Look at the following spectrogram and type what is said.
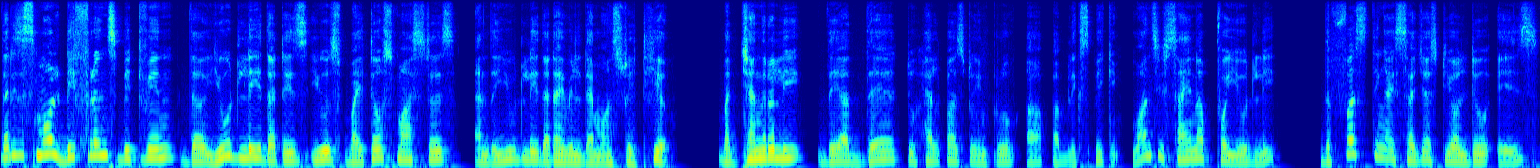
There is a small difference between the Yoodli that is used by Toastmasters and the Yoodli that I will demonstrate here. But generally, they are there to help us to improve our public speaking. Once you sign up for Yoodli, the first thing I suggest you all do is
